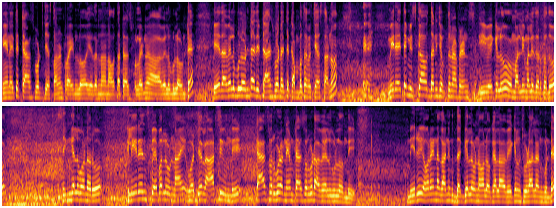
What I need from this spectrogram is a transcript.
నేనైతే ట్రాన్స్పోర్ట్ చేస్తాను ట్రైన్లో ఏదైనా నవత ట్రాన్స్పోర్ట్ అయినా అవైలబుల్లో ఉంటే. ఏది అవైలబుల్ ఉంటే అది ట్రాన్స్పోర్ట్ అయితే కంపల్సరీ చేస్తాను. మీరైతే మిస్ కావద్దని చెప్తున్నా ఫ్రెండ్స్ ఈ వెహికల్ మళ్ళీ మళ్ళీ దొరకదు. సింగిల్ ఓనరు క్లియరెన్స్ పేపర్లు ఉన్నాయి ఒరిజినల్ ఆర్సీ ఉంది ట్రాన్స్ఫర్ కూడా నేమ్ ట్రాన్స్ఫర్ కూడా అవైలబుల్ ఉంది. మీరు ఎవరైనా కానీ దగ్గరలో ఉన్న వాళ్ళు ఒకవేళ వెహికల్ని చూడాలనుకుంటే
